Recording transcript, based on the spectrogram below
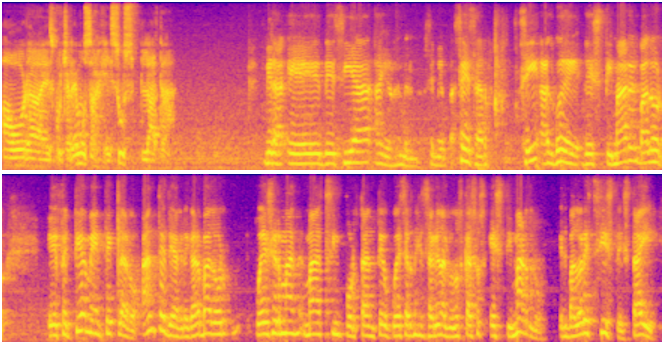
Ahora escucharemos a Jesús Plata. Mira, eh, decía ay, se me, César, ¿sí? Algo de, de, estimar el valor. Efectivamente, claro, antes de agregar valor, puede ser más, más importante o puede ser necesario en algunos casos estimarlo. El valor existe, está ahí.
